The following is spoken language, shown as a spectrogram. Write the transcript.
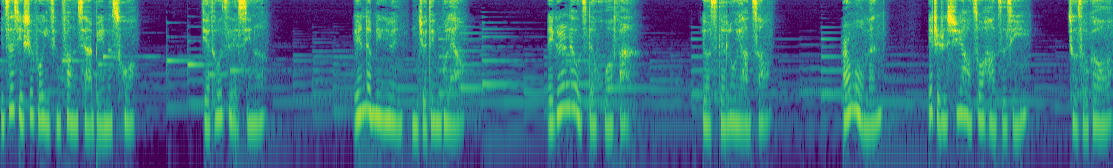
你自己是否已经放下别人的错，解脱自己的心了。别人的命运你决定不了，每个人都有自己的活法，有自己的路要走，而我们也只是需要做好自己就足够了。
